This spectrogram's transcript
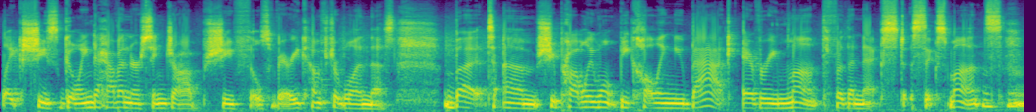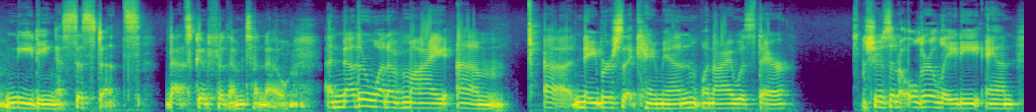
Like, she's going to have a nursing job. She feels very comfortable in this. But um, she probably won't be calling you back every month for the next six months needing assistance. That's good for them to know. Another one of my um, uh, neighbors that came in when I was there, she was an older lady and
